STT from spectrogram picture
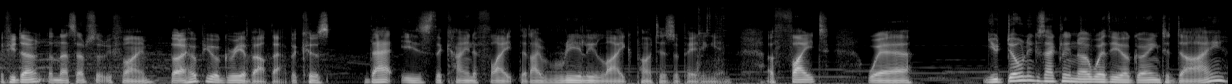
If you don't, then that's absolutely fine. But I hope you agree about that because that is the kind of fight that I really like participating in. A fight where you don't exactly know whether you're going to die,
